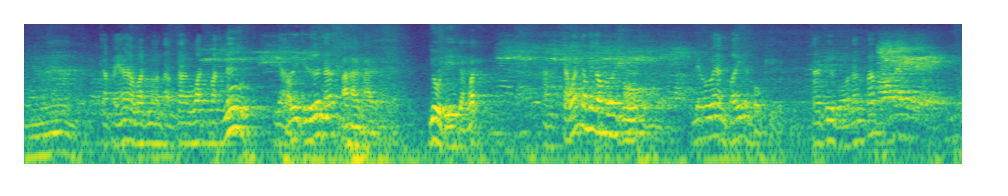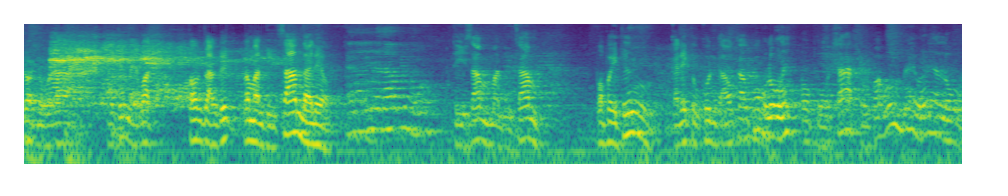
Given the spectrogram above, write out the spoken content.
อืมกลับไปห้าวัดนอนตามทางวัดวัดหนึงอย่าเลยถือนะอาหารไทยอยู่ที่จังหวัดอ่าจังหวัดก็ไม่ต้องเลยถือเดี๋ยวแม่นไปกันโอเคทางคือบอกนั้นปั๊บรถโนราไปถึงไหนวัดตอนกลางดึกประมาณตีสามได้แล้วตีสามประมาณตีสาม พอไปถึงกระเด็กทุกคนก็เอาเกาข้องลงเลยเอาโผล่ชาติโผล่พระอุ้มได้หมดเลยลงไป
